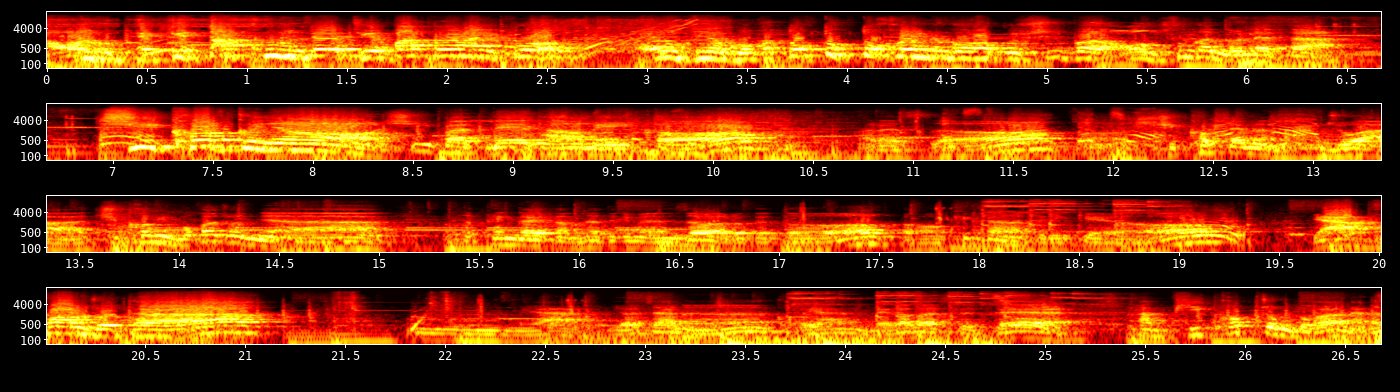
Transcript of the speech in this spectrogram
어이구 100개 딱 푸는데 뒤에 빠트 하나 있고 어 그냥 뭔가 똑똑똑 거리는 거 같고 씨발 어우 순간 놀랬다. C컵 그녀. 씨발 내 다음 A컵. 알았어. G컵 되면 안 좋아. G컵이 뭐가 좋냐 또 팬가입 감사드리면서 이렇게 또 어, 퀵 하나 드릴게요 야 포항 좋다 음, 야, 여자는 거의 한, 내가 봤을 때, 한 B컵 정도가 나는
